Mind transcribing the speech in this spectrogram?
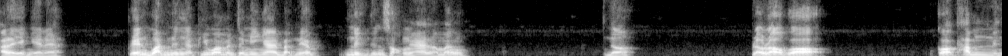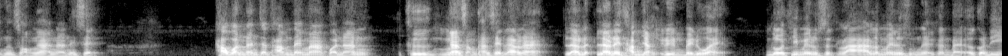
อะไรอย่างเงี้ยนะเพราะฉะนั้นวันหนึ่งอะพี่ว่ามันจะมีงานแบบเนี้ยหนึ่งถึงสองงานละมั้งเนาะแล้วเราก็ก็ทำหนึ่งถึงสองงานนั้นให้เสร็จ ถ้าวันนั้นจะทำได้มากกว่านั้น คืองานสำคัญเสร็จแล้วนะ แล้วแล้วได้ทำอย่างอื่นไปด้วย โดยที่ไม่รู้สึกล้าแล้วไม่รู้สึกเหนื่อยเกินไปเออก็ดี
